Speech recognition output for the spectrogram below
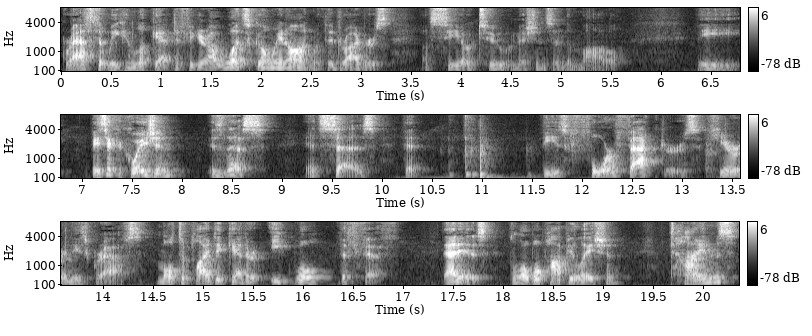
graphs that we can look at to figure out what's going on with the drivers of CO2 emissions in the model. The basic equation is this. It says that these four factors here in these graphs multiplied together equal the fifth. That is global population times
